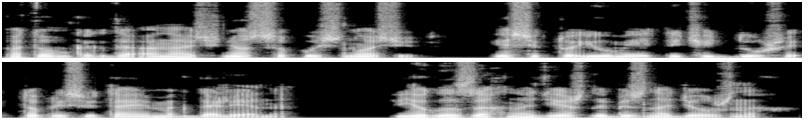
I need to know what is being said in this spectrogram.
Потом, когда она очнется, пусть носит. Если кто и умеет лечить души, то Пресвятая Магдалена. В ее глазах надежда безнадежных.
